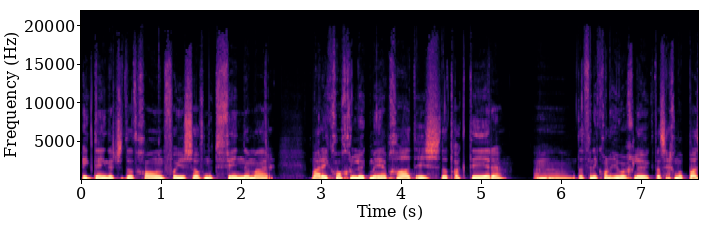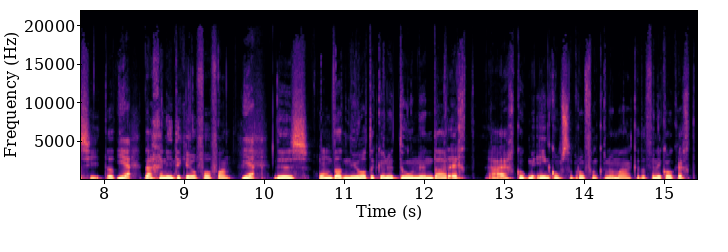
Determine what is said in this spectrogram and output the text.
ik denk dat je dat gewoon voor jezelf moet vinden. Maar waar ik gewoon geluk mee heb gehad, is dat acteren. Mm. Ehm, dat vind ik gewoon heel erg leuk. Dat is echt mijn passie. Dat, Ja, Daar geniet ik heel veel van. ja, Dus om dat nu al te kunnen doen en daar echt ja, eigenlijk ook mijn inkomstenbron van kunnen maken, dat vind ik ook echt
